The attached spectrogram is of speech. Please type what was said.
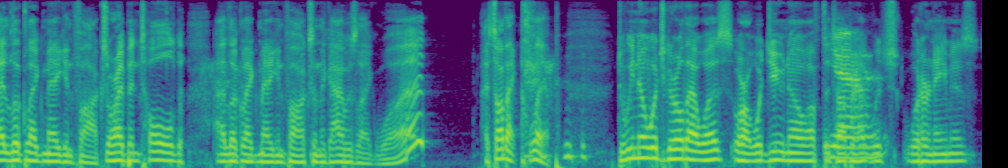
I look like Megan Fox or I've been told I look like Megan Fox and the guy was like, "What?" I saw that clip. do we know which girl that was or what do you know off the top of your head which what her name is?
